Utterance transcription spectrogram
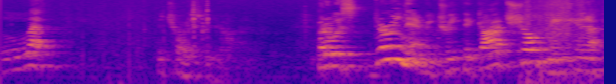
left the choice to God. But it was during that retreat that God showed me in a,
